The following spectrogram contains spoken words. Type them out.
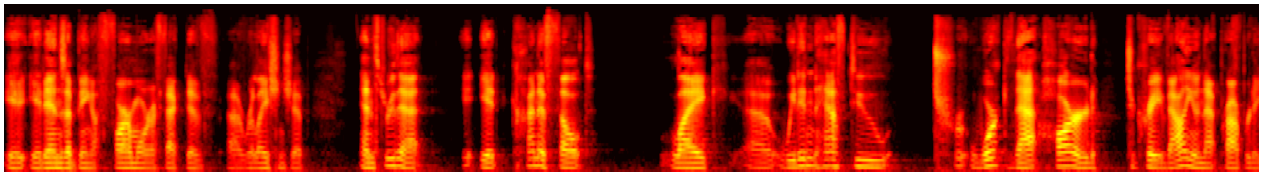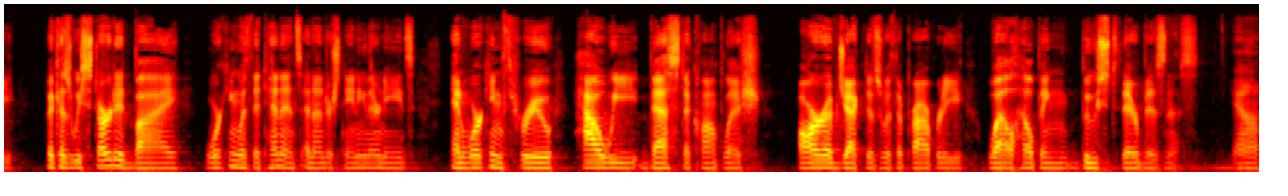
it, it ends up being a far more effective uh, relationship. And through that, it, it kind of felt like uh, we didn't have to tr- work that hard to create value in that property because we started by working with the tenants and understanding their needs and working through how we best accomplish our objectives with the property while helping boost their business. Yeah.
